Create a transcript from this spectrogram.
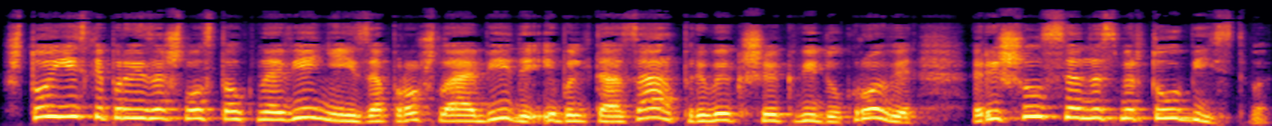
Что, если произошло столкновение из-за прошлой обиды, и Бальтазар, привыкший к виду крови, решился на смертоубийство?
